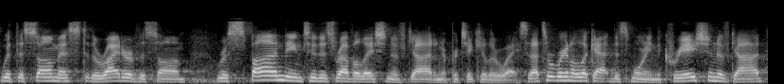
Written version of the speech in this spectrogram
with the psalmist, the writer of the psalm, responding to this revelation of God in a particular way. So that's what we're going to look at this morning the creation of God,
